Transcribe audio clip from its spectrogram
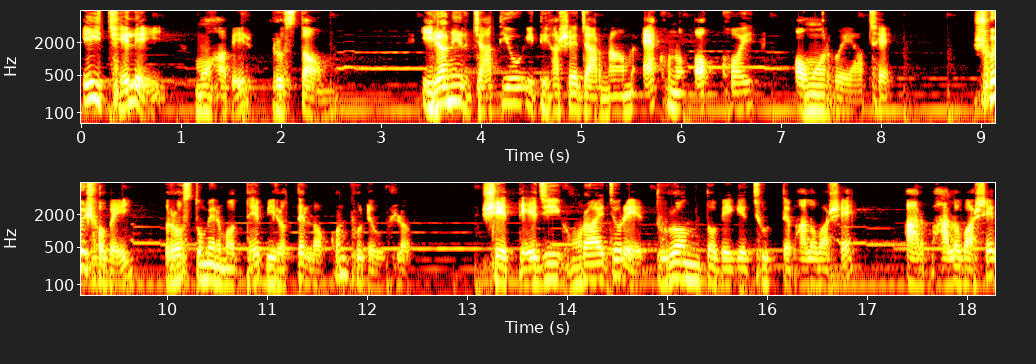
এই ছেলেই মহাবীর রুস্তম। ইরানের জাতীয় ইতিহাসে, যার নাম এখনও অক্ষয়, অমর হয়ে আছে। শৈশবেই রোস্তমের মধ্যে বীরত্বের লক্ষণ ফুটে উঠল। সে তেজি ঘোড়ায় চড়ে দুরন্ত বেগে ছুটতে ভালোবাসে আর ভালোবাসে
